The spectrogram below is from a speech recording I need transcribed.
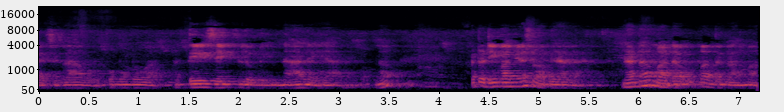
တဲ့စကားကိုဘုန်းဘုန်းတို့ကအသေးစိတ်လို့လေးနားလည်ရတယ်ပေါ့နော်အဲ့တော့ဒီမှာမြတ်စွာဘုရားက နန္ဒမာတာဥပဒကမှာ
